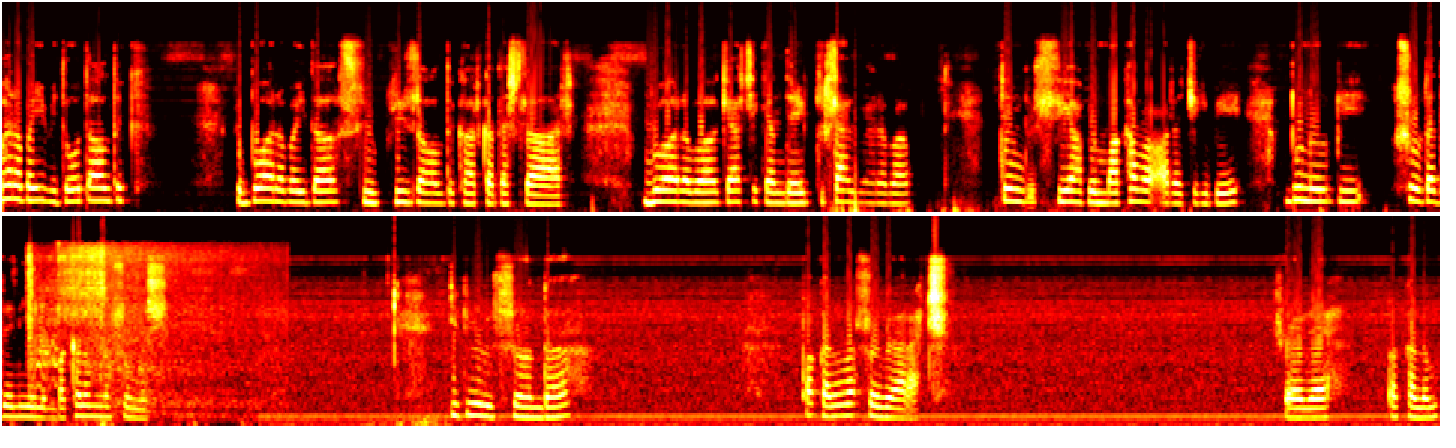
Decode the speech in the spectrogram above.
arabayı videoda aldık. Ve bu arabayı da sürpriz aldık arkadaşlar. Bu araba gerçekten de güzel bir araba. Dümdüz siyah bir makam aracı gibi. Bunu bir şurada deneyelim. Bakalım nasılmış. Gidiyoruz şu anda. Bakalım nasıl bir araç. Şöyle bakalım.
